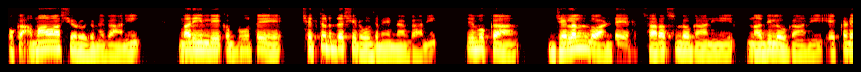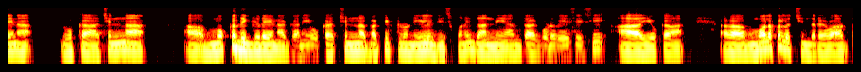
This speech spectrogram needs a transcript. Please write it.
ఒక అమావాస్య రోజున కానీ మరి లేకపోతే చతుర్దశి రోజునైనా కానీ ఇది ఒక జలంలో అంటే సరస్సులో కానీ నదిలో కానీ ఎక్కడైనా ఒక చిన్న ఆ, మొక్క దగ్గరైనా కానీ ఒక చిన్న బకెట్లో నీళ్ళు తీసుకొని దాన్ని అంతా కూడా వేసేసి ఆ యొక్క మొలకలు వచ్చిన తర్వాత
